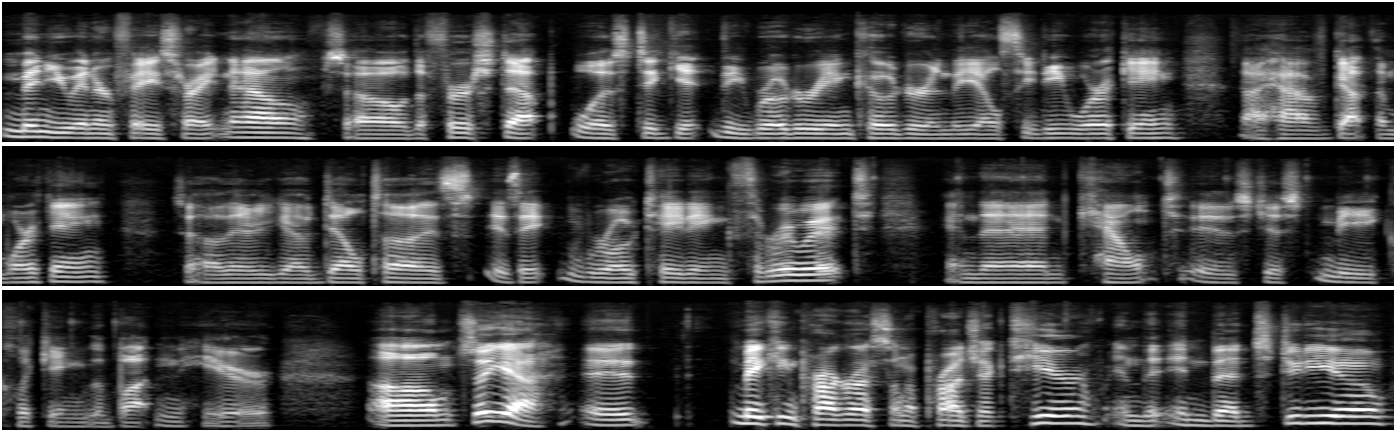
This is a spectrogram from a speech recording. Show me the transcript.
menu interface right now. So the first step was to get the rotary encoder and the LCD working. I have got them working. So there you go. Delta is, is it rotating through it. And then count is just me clicking the button here. Um, so yeah, it, making progress on a project here in the Mbed Studio.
